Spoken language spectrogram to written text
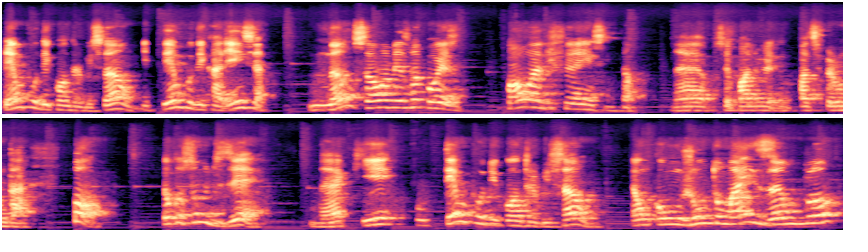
Tempo de contribuição e tempo de carência não são a mesma coisa. Qual a diferença, então? Né, você pode, pode se perguntar. Bom, eu costumo dizer né, que o tempo de contribuição é um conjunto mais amplo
